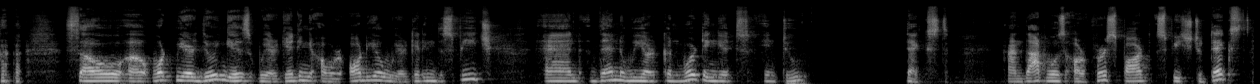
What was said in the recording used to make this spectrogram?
so uh, what we are doing is we are getting our audio, we are getting the speech, and then we are converting it into text. And that was our first part speech to text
